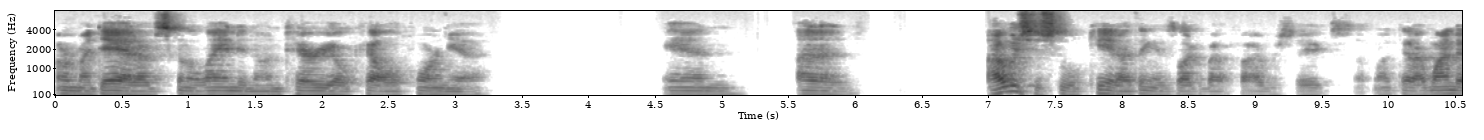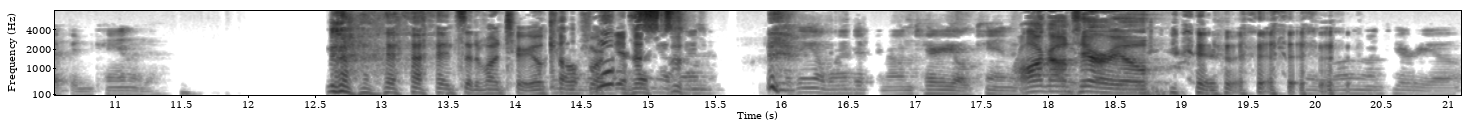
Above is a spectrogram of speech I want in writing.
or my dad, I was going to land in Ontario, California, and I, I was just a little kid. I think it was like about five or six, something like that. I wound up in Canada. Instead of Ontario, California. I think I wound- I think I wound up in Ontario, Canada. Wrong Ontario. Yeah, wrong Ontario.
